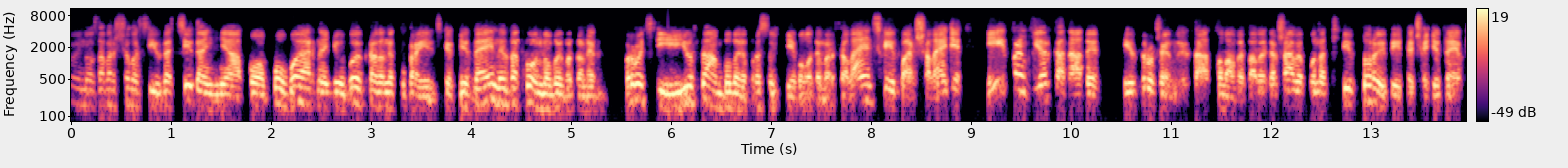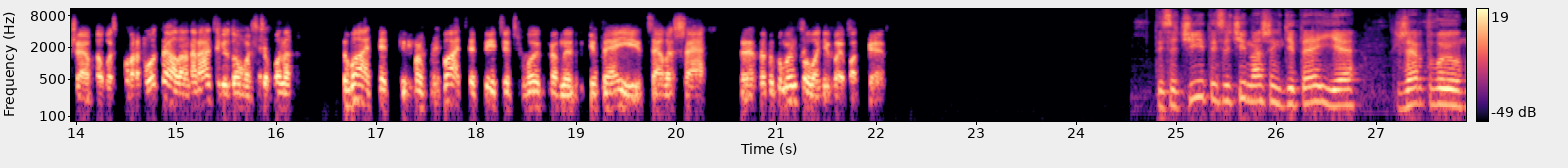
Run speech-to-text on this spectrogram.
Щойно завершилося і засідання по поверненню викрадених українських дітей, незаконно вивезених Росією. Там були присутні Володимир Зеленський, перша леді і прем'єр Канади із дружиною. За словами глави держави, понад півтори тисячі дітей вже вдалося повернути. Але наразі відомо, що понад 20, 20 тисяч викрадених дітей, і це лише е, задокументовані випадки. Тисячі і тисячі наших дітей є жертвою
